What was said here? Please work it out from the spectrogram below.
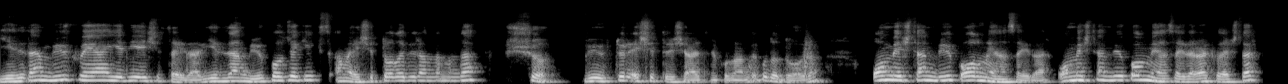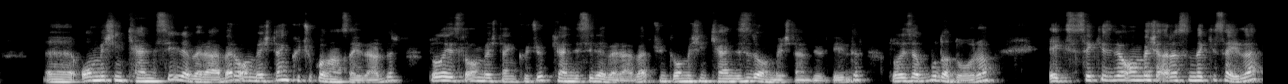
7'den büyük veya 7'ye eşit sayılar. 7'den büyük olacak X ama eşit de olabilir anlamında şu. Büyüktür eşittir işaretini kullandı. Bu da doğru. 15'ten büyük olmayan sayılar. 15'ten büyük olmayan sayılar arkadaşlar 15'in kendisiyle beraber 15'ten küçük olan sayılardır. Dolayısıyla 15'ten küçük kendisiyle beraber. Çünkü 15'in kendisi de 15'ten büyük değildir. Dolayısıyla bu da doğru. Eksi 8 ile 15 arasındaki sayılar,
